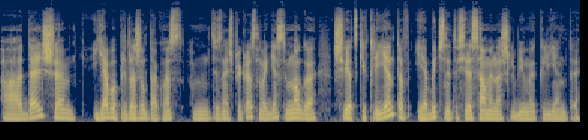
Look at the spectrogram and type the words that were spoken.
А дальше я бы предложил так. У нас, ты знаешь, прекрасно, в агентстве много шведских клиентов, и обычно это всегда самые наши любимые клиенты,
